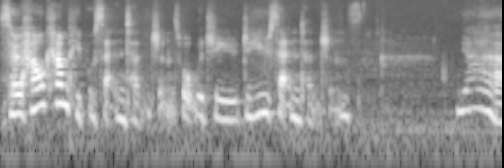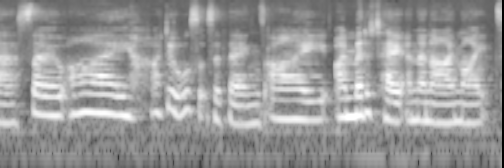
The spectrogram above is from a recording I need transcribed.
So, how can people set intentions? What would you do? You set intentions? Yeah, so I I do all sorts of things. I I meditate and then I might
